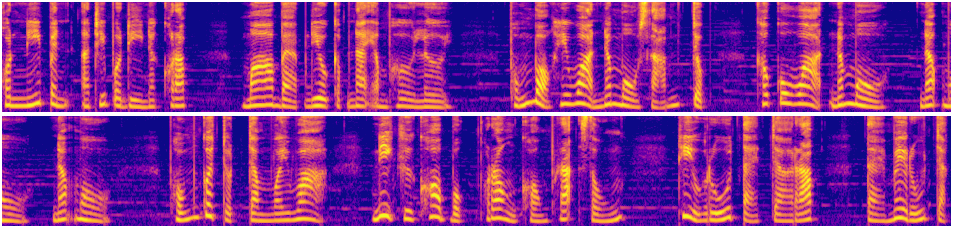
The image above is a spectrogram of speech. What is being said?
คนนี้เป็นอธิบดีนะครับ มาแบบเดียวกับนายอำเภอเลย ผมบอกให้ว่านโมสามจบ เขาก็ว่านโมนโมนโม ผมก็จดจำไว้ว่า นี่คือข้อบกพร่องของพระสงฆ์ที่รู้แต่จะรับ แต่ไม่รู้จัก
